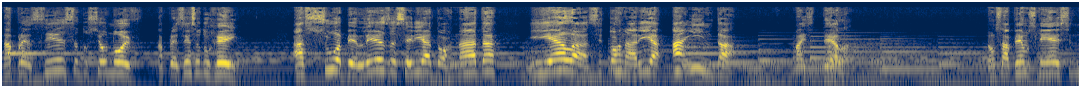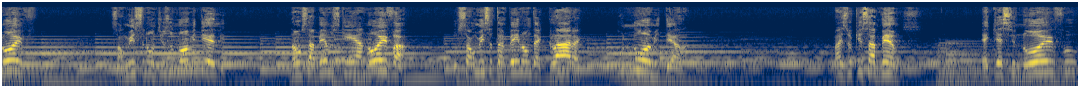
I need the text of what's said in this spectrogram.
na presença do seu noivo, na presença do rei, a sua beleza seria adornada e ela se tornaria ainda mais bela. Não sabemos quem é esse noivo. O salmista não diz o nome dele. Não sabemos quem é a noiva. O salmista também não declara o nome dela. Mas o que sabemos é que esse noivo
